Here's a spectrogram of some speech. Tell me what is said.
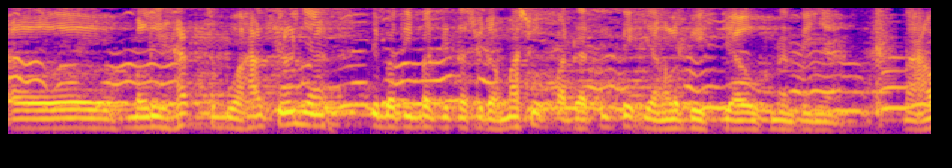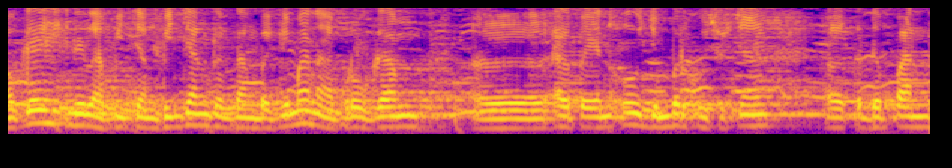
uh, melihat sebuah hasilnya, tiba-tiba kita sudah masuk pada titik yang lebih jauh nantinya. Nah, oke, okay, inilah bincang-bincang tentang bagaimana program uh, eh, LPNO Jember khususnya uh, ke depan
